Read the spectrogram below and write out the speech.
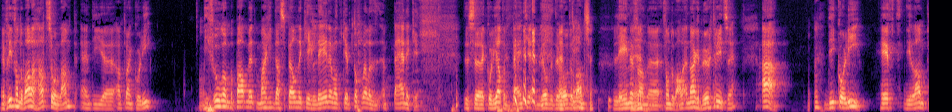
En Philippe van de Wallen had zo'n lamp en die Antoine Colli, die vroeg op een bepaald moment, mag ik dat spel een keer lenen, want ik heb toch wel een, een pijnetje. Dus uh, Collie had een pijntje en wilde de rode lamp lenen van, uh, van de wallen. En dan gebeurt er iets. Hè. Ah, die Collie heeft die lamp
